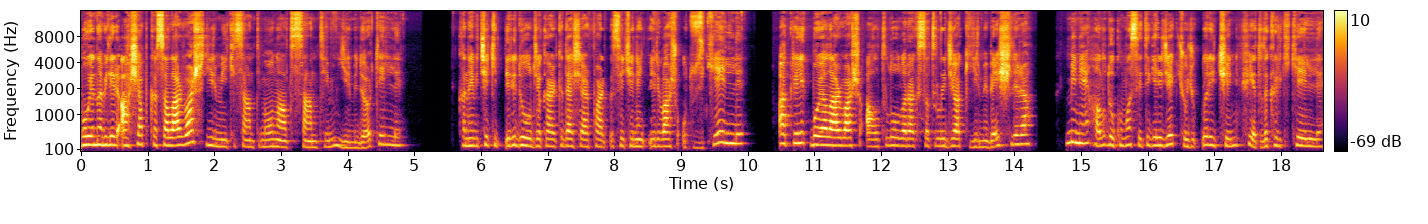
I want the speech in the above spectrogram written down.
Boyanabilir ahşap kasalar var. 22 santim, 16 santim, 24.50. Kanevi çekitleri de olacak arkadaşlar. Farklı seçenekleri var. 32.50. Akrilik boyalar var. Altılı olarak satılacak 25 lira. Mini halı dokuma seti gelecek çocuklar için. Fiyatı da 42.50.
